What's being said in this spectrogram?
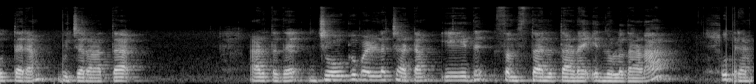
ഉത്തരം ഗുജറാത്ത്. അടുത്തത് ജോഗ് വെള്ളച്ചാട്ടം ഏത് സംസ്ഥാനത്താണ് എന്നുള്ളതാണ്. ഉത്തരം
